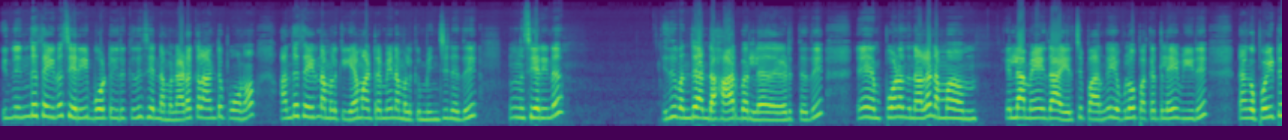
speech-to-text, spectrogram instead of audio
இந்த இந்த சைடும் சரி போட்டு இருக்குது. சரி நம்ம நடக்கலான்ட்டு போனோம். அந்த சைடு நம்மளுக்கு ஏமாற்றமே நம்மளுக்கு மிஞ்சினது. சரின்னு இது வந்து அந்த ஹார்பரில் எடுத்தது. போனதுனால நம்ம எல்லாமே இதாகிருச்சு பாருங்கள் எவ்வளோ பக்கத்துலேயே வீடு. நாங்கள் போயிட்டு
